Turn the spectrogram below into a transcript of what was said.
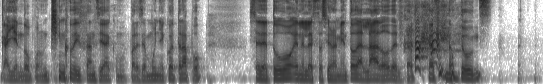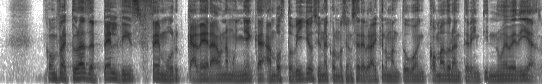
cayendo por un chingo de distancia, como parecía muñeco de trapo. Se detuvo en el estacionamiento de al lado del ca- Casino Toons. Con fracturas de pelvis, fémur, cadera, una muñeca, ambos tobillos y una conmoción cerebral que lo mantuvo en coma durante 29 días.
